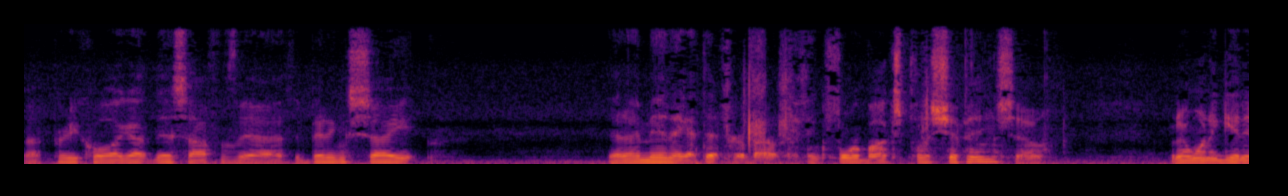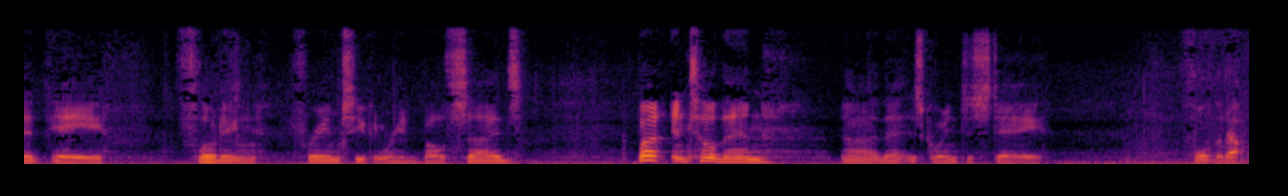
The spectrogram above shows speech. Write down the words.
But pretty cool. I got this off of uh, the bidding site that I'm in. I got that for about, I think, four bucks plus shipping. So, But I want to get it a floating frame so you can read both sides. But until then, uh, that is going to stay folded up.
